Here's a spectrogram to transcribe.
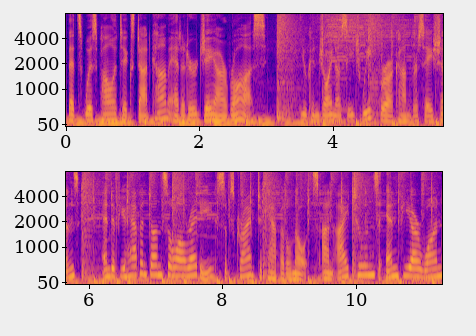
That's WisPolitics.com editor J.R. Ross. You can join us each week for our conversations, and if you haven't done so already, subscribe to Capitol Notes on iTunes, NPR One,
